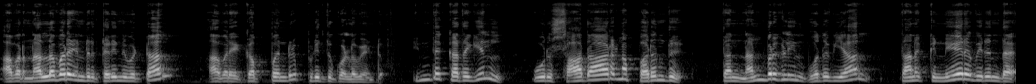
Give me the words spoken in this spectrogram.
அவர் நல்லவர் என்று தெரிந்துவிட்டால் அவரை கப்பென்று பிடித்து கொள்ள வேண்டும். இந்த கதையில் ஒரு சாதாரண பருந்து தன் நண்பர்களின் உதவியால் தனக்கு நேரவிருந்த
